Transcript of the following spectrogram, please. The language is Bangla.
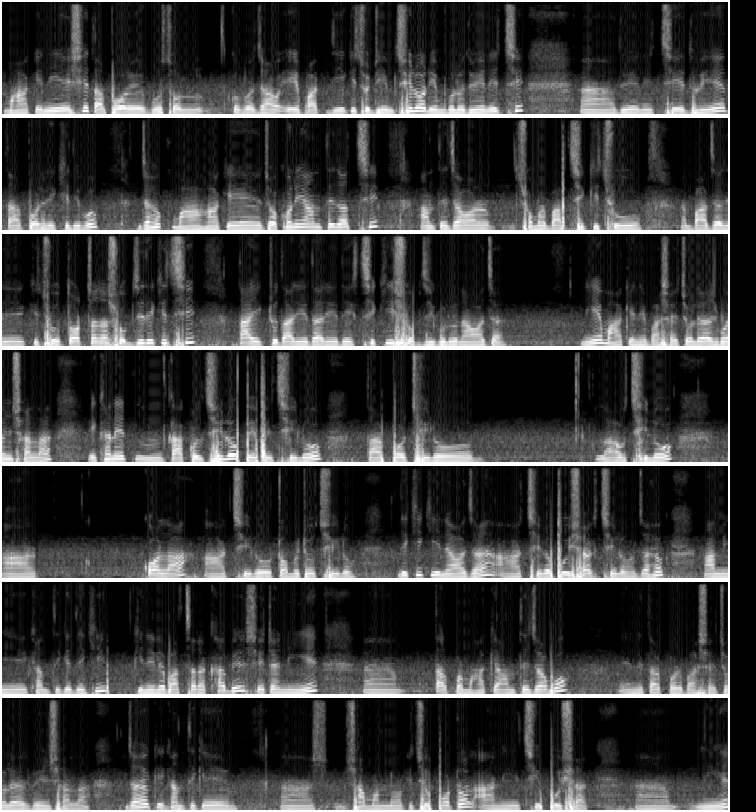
মাহাকে নিয়ে এসে তারপরে গোসল করব। যাও এ পাক দিয়ে কিছু ডিম ছিল, ডিমগুলো ধুয়ে নিচ্ছি। ধুয়ে নিচ্ছি, ধুয়ে তারপরে রেখে দিব। যাই হোক মাহাকে যখনই আনতে যাচ্ছি, আনতে যাওয়ার সময় ভাবছি কিছু বাজারে কিছু তরচাজা সবজি দেখেছি, তাই একটু দাঁড়িয়ে দাঁড়িয়ে দেখছি কি সবজিগুলো নেওয়া যায়। নিয়ে মাকে নিয়ে বাসায় চলে আসব ইনশাল্লাহ। এখানে কাকল ছিল, পেঁপে ছিল, তারপর ছিল লাউ ছিল, আর কলা আর ছিল, টমেটো ছিল। দেখি কী নেওয়া যায়। আর ছিল পুঁই শাক ছিল। যাই হোক, আমি এখান থেকে দেখি কী নিলে বাচ্চারা খাবে, সেটা নিয়ে তারপর মাকে আনতে যাব। এনে তারপর বাসায় চলে আসবে ইনশাল্লাহ যাই হোক, এখান থেকে সামান্য কিছু পটল আর নিয়েছি পুঁই শাক নিয়ে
